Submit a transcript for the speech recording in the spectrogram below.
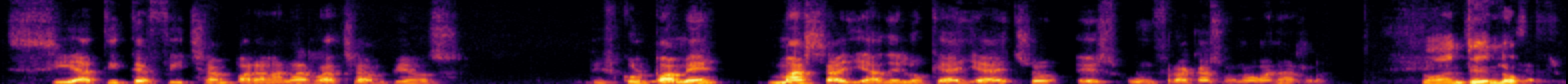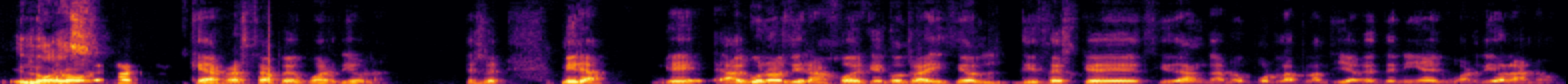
si a ti te fichan para ganar la Champions, discúlpame, más allá de lo que haya hecho, es un fracaso no ganarla. No, entiendo. Es un problema que arrastra Pep Guardiola. mira, eh, algunos dirán, joder, qué contradicción. Dices que Zidane ganó por la plantilla que tenía y Guardiola no.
